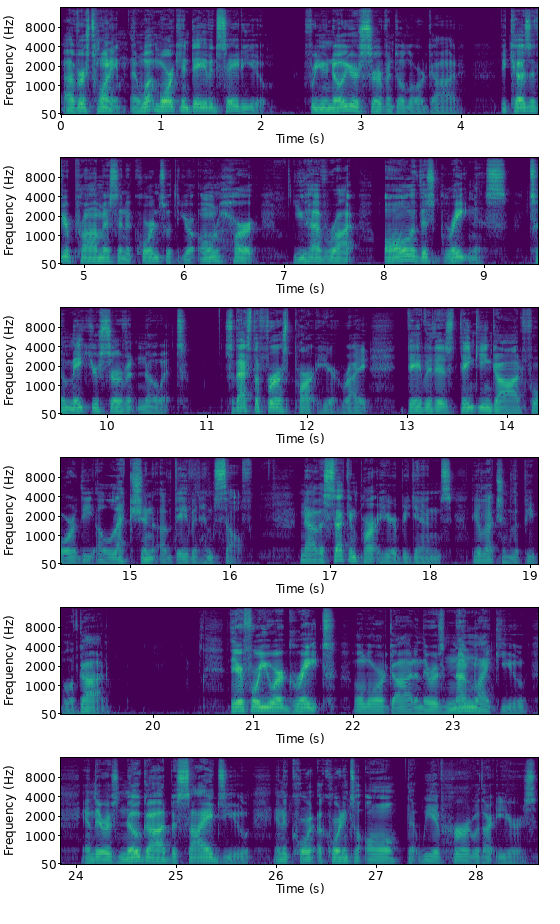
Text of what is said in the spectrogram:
Uh, verse 20. And what more can David say to you? For you know your servant, O Lord God. Because of your promise, in accordance with your own heart, you have wrought all of this greatness to make your servant know it. So that's the first part here, right? David is thanking God for the election of David himself. Now, the second part here begins the election of the people of God. Therefore, you are great, O Lord God, and there is none like you, and there is no God besides you, in accord, according to all that we have heard with our ears.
